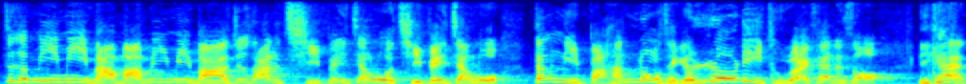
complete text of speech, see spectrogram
这个密密麻麻、密密麻麻，就是它的起飞降落、起飞降落。当你把它弄成一个热力图来看的时候，你看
